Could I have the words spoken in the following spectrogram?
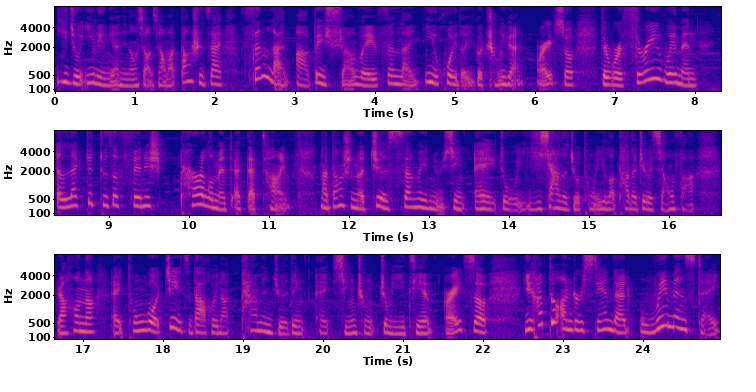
一九一零年，你能想象吗？当时在芬兰啊，被选为芬兰议会的一个成员，right? So there were three women elected to the Finnish. Parliament at that time，那当时呢，这三位女性，哎，就一下子就同意了他的这个想法。然后呢，哎，通过这次大会呢，他们决定，哎，形成这么一天。Alright, so you have to understand that Women's Day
